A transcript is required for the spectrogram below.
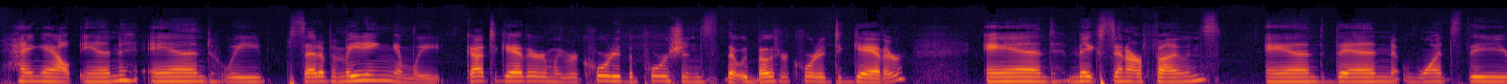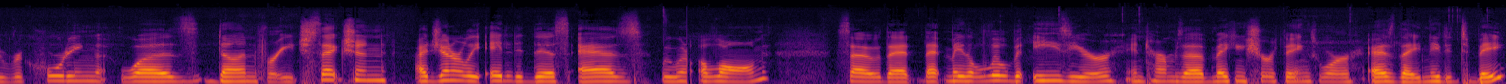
hang out in and we set up a meeting and we got together and we recorded the portions that we both recorded together and mixed in our phones and then once the recording was done for each section i generally edited this as we went along so that that made it a little bit easier in terms of making sure things were as they needed to be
